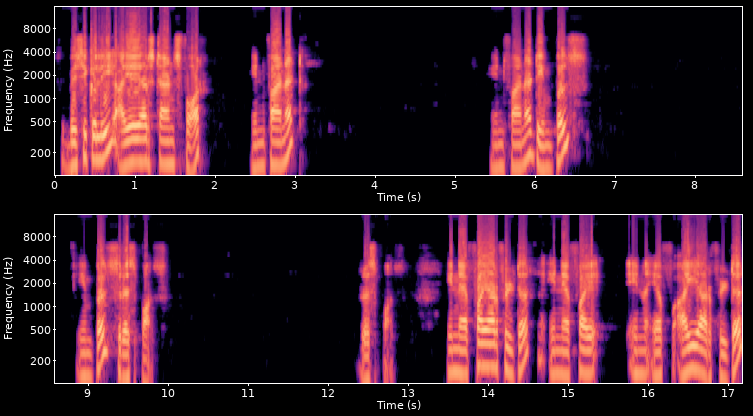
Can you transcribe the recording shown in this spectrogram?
So basically IIR stands for infinite infinite impulse impulse response. Response. In FIR filter in FI in FIR filter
